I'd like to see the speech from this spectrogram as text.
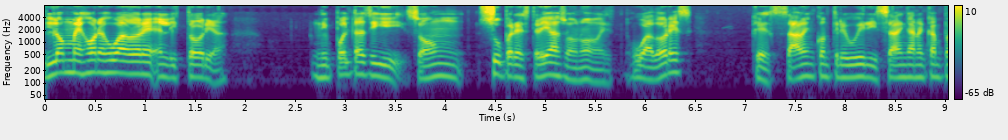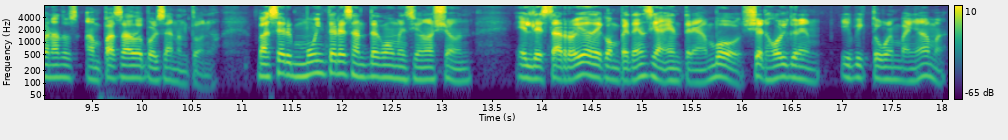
los mejores jugadores en la historia. No importa si son superestrellas o no. es Jugadores que saben contribuir y saben ganar campeonatos han pasado por San Antonio. Va a ser muy interesante, como mencionó Sean, el desarrollo de competencia entre ambos, Shed Holgren y Víctor Wembanyama.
